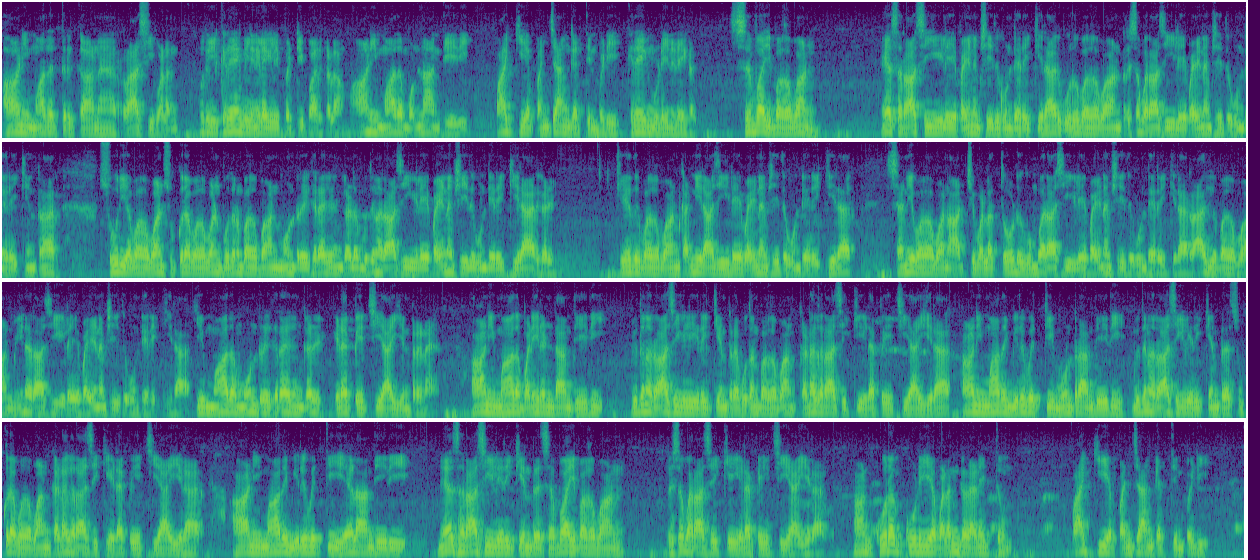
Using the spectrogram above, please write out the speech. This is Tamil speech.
ஆணி மாதத்திற்கான ராசி வளன் முதல் கிரகங்களின் நிலைகளை பற்றி பார்க்கலாம். ஆணி மாதம் ஒன்றாம் தேதி பாக்கிய பஞ்சாங்கத்தின்படி கிரகங்களுடைய நிலைகள். செவ்வாய் பகவான் மேச ராசியிலே பயணம் செய்து கொண்டிருக்கிறார். குரு பகவான் ரிஷப ராசியிலே பயணம் செய்து கொண்டிருக்கின்றார். சூரிய பகவான் சுக்கர பகவான் புதன் பகவான் மூன்று கிரகங்களும் புதன ராசியிலே பயணம் செய்து கொண்டிருக்கிறார்கள். கேது பகவான் கன்னி ராசியிலே பயணம் செய்து கொண்டிருக்கிறார். சனி பகவான் ஆட்சி வள்ளத்தோடு கும்பராசியிலே பயணம் செய்து கொண்டிருக்கிறார். ராகு பகவான் மீன ராசியிலே பயணம் செய்து கொண்டிருக்கிறார். இம்மாதம் மூன்று கிரகங்கள் இடப்பெயர்ச்சி ஆகின்றன. ஆணி மாதம் பனிரெண்டாம் தேதி மிதுன ராசியில் இருக்கின்ற புதன் பகவான் கடக ராசிக்கு இடப்பெயர்ச்சி ஆகிறார். ஆணி மாதம் இருபத்தி மூன்றாம் தேதி மிதுன ராசியில் இருக்கின்ற சுக்கர பகவான் கடக ராசிக்கு இடப்பெயர்ச்சி ஆகிறார். ஆணி மாதம் இருபத்தி ஏழாம் தேதி மேச ராசியில் இருக்கின்ற செவ்வாய் பகவான் ரிஷபராசிக்கு இடப்பெயர்ச்சியாகிறார். நான் கூறக்கூடிய பலன்கள் அனைத்தும் வாக்கிய பஞ்சாங்கத்தின்படி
